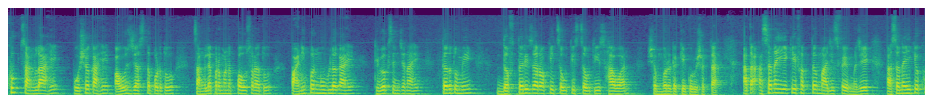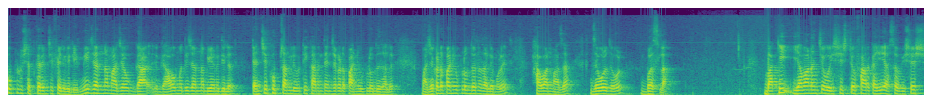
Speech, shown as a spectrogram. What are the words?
खूप चांगलं आहे पोषक आहे पाऊस जास्त पडतो चांगल्या प्रमाणात पाऊस राहतो पाणी पण मुबलक आहे ठिबक सिंचन आहे तर तुम्ही दफ्तरीचा रॉकी चौतीस चौतीस हा वाण शंभर टक्के करू शकता. आता असं नाही आहे की फक्त माझीच फेल म्हणजे असं नाही की खूप शेतकऱ्यांची फेल गेली. मी ज्यांना माझ्या गा गावामध्ये ज्यांना बियाणं दिलं त्यांची खूप चांगली होती कारण त्यांच्याकडे पाणी उपलब्ध झालं. माझ्याकडे पाणी उपलब्ध न झाल्यामुळे हा वाण माझा जवळजवळ बसला. बाकी या वाणांचे वैशिष्ट्य फार काही असं विशेष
